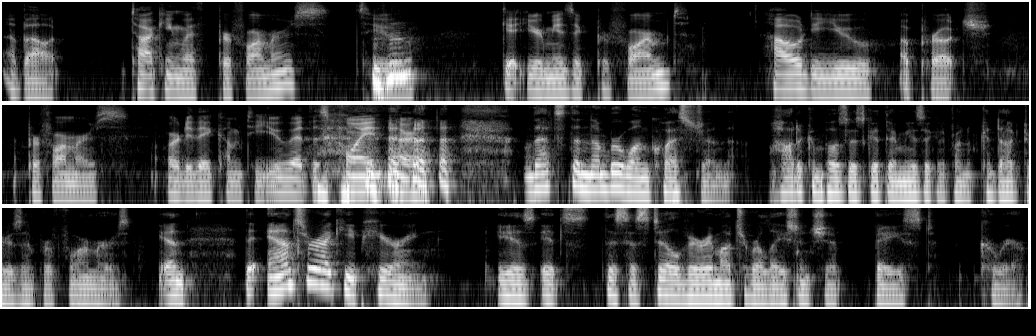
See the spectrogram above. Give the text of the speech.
about talking with performers to mm-hmm. get your music performed. How do you approach performers or do they come to you at this point? That's the number one question how do composers get their music in front of conductors and performers? And the answer I keep hearing is it's this is still very much a relationship based career.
